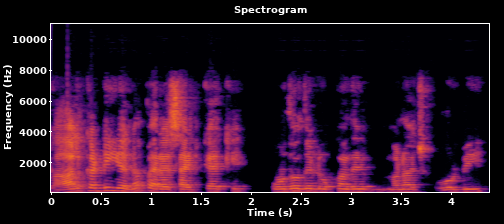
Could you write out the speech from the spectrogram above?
ਗਾਲ ਕੱਢੀ ਹੈ ਨਾ ਪੈਰਾਸਾਈਟ ਕਹਿ ਕੇ, ਉਦੋਂ ਦੇ ਲੋਕਾਂ ਦੇ ਮਨਾਂ 'ਚ ਹੋਰ ਵੀ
